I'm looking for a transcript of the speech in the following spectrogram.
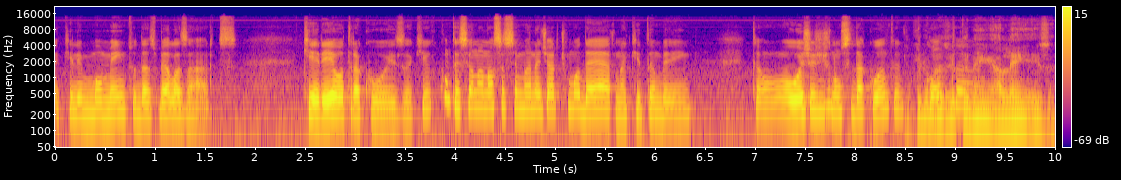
aquele momento das belas artes, querer outra coisa, que aconteceu na nossa Semana de Arte Moderna aqui também. Então, hoje a gente não se dá. Aqui no conta... Brasil também, além disso,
